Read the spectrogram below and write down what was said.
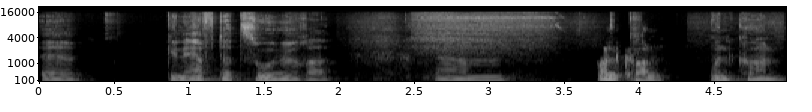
äh, genervter Zuhörer. Ähm, und Con. Und Con.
